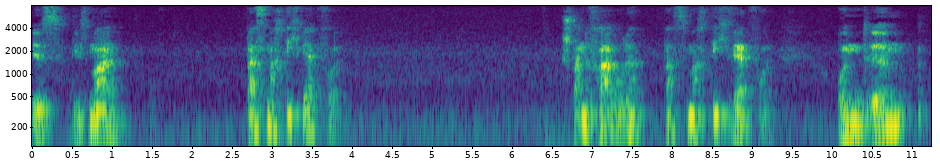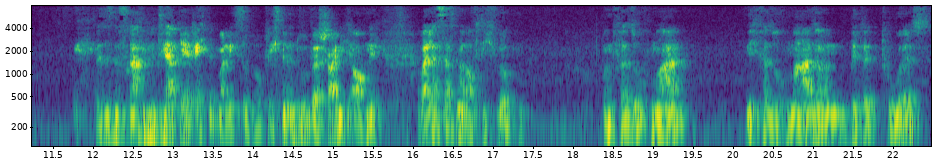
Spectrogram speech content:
ist diesmal, was macht dich wertvoll? Spannende Frage, oder? Was macht dich wertvoll? Und ähm, das ist eine Frage, mit der, rechnet man nicht so wirklich. Ne? Du wahrscheinlich auch nicht. Aber lass das mal auf dich wirken. Und versuch mal, nicht versuch mal, sondern bitte tu es.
